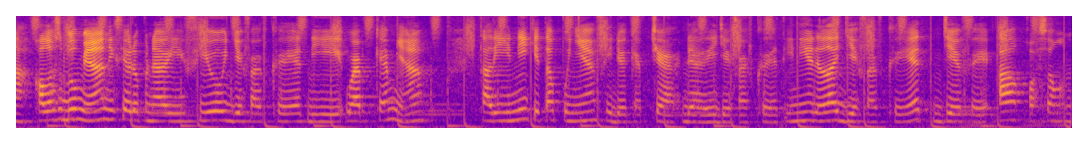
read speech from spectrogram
Nah, kalau sebelumnya Nixia udah pernah review J5 Create di webcamnya. Kali ini kita punya video capture dari J5 Create. Ini adalah J5 Create JVA 06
